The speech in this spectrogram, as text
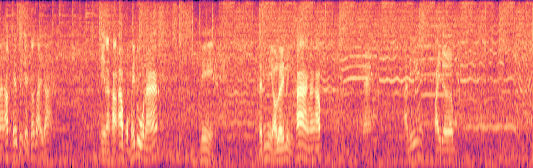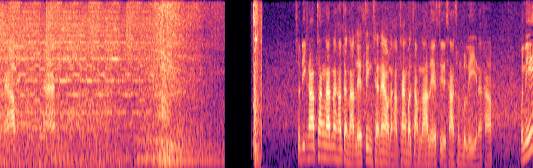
นะครับ H11 ก็ใส่ได้ นี่นะครับอะผมให้ดูนะ นี่เต็มเหนียวเลยหนึ่งข้างนะครับ นะอันนี้ไฟเดิมนะครับนะสวัสดีครับ ช่างนัดนะครับจากนัดเลสซิ่งชาแนลนะครับ ช่างประจำร้านเลสสีชาชนบุรีนะครับ วันนี้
